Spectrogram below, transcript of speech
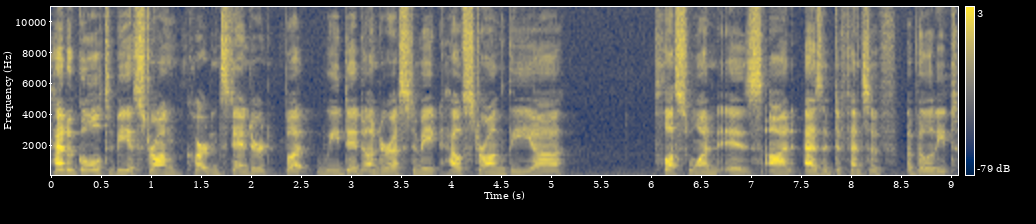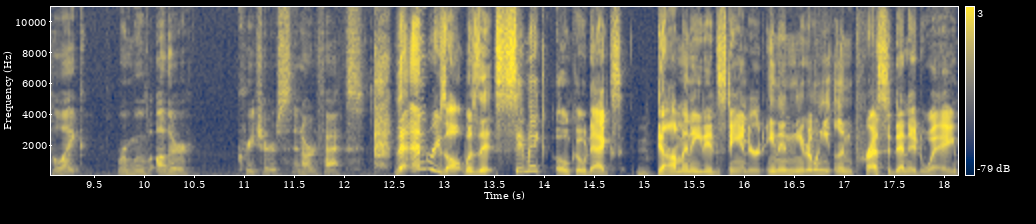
had a goal to be a strong card in standard, but we did underestimate how strong the uh, plus one is on as a defensive ability to like remove other creatures and artifacts. The end result was that Simic Oko decks dominated Standard in a nearly unprecedented way,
